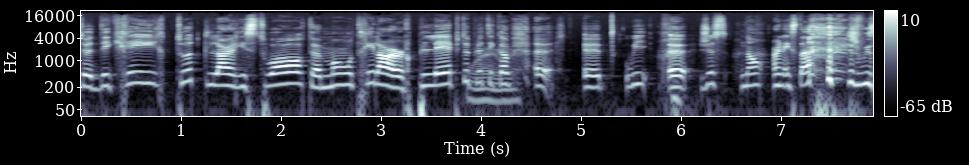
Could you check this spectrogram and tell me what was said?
te décrire toute leur histoire, te montrer leur plaie. Puis tout, puis Ouais, t'es comme, euh, euh, oui, euh, juste, non, un instant, je vous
